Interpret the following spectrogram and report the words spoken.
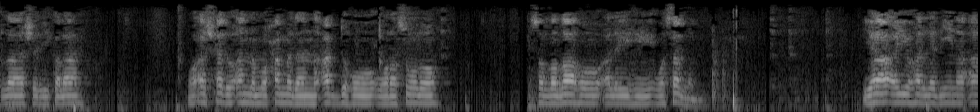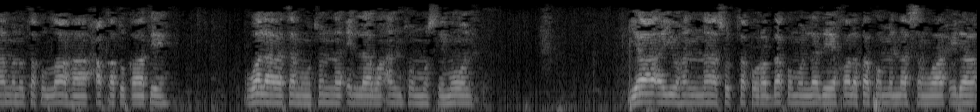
لا شريك له. وأشهد أن محمدا عبده ورسوله صلى الله عليه وسلم. يا أيها الذين آمنوا اتقوا الله حق تقاته ولا تموتن إلا وأنتم مسلمون. يا أيها الناس اتقوا ربكم الذي خلقكم من نفس واحدة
